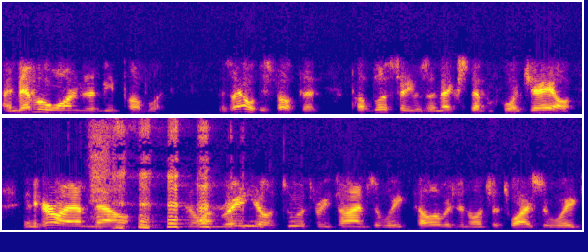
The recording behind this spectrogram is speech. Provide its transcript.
I never wanted to be public because I always felt that publicity was the next step before jail. And here I am now, you know, on radio two or three times a week, television once or twice a week.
